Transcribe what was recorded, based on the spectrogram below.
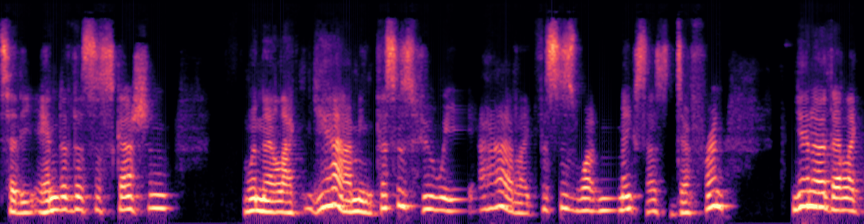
to the end of this discussion, when they're like, yeah, I mean, this is who we are. Like, this is what makes us different. You know, they're like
